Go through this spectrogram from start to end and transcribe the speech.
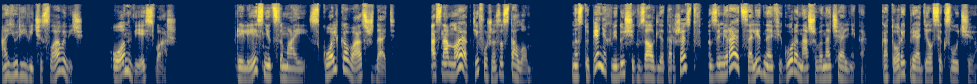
А Юрий Вячеславович, он весь ваш. Прелестницы мои, сколько вас ждать. Основной актив уже за столом. На ступенях, ведущих в зал для торжеств, замирает солидная фигура нашего начальника, который приоделся к случаю.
